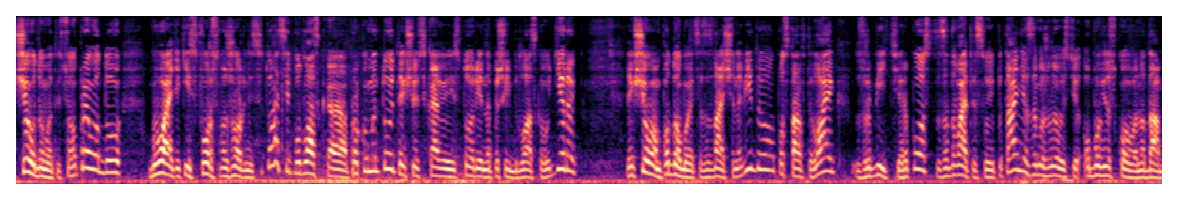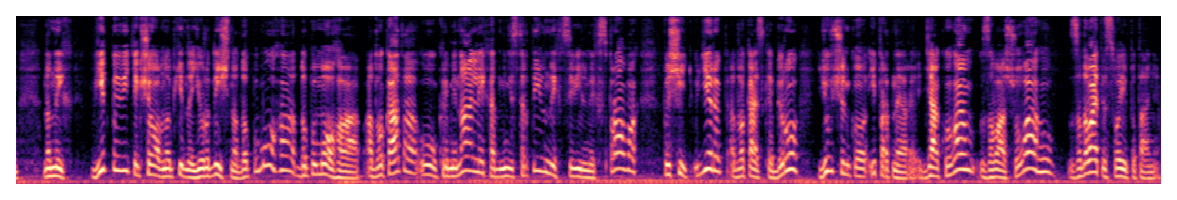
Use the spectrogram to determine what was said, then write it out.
Що ви думаєте з цього приводу? Бувають якісь форс-мажорні ситуації. Будь ласка, прокоментуйте. Якщо цікаві історії, напишіть, будь ласка, у Дірект. Якщо вам подобається зазначене відео, поставте лайк, зробіть репост, задавайте свої питання за можливості. Обов'язково надам на них відповідь. Якщо вам необхідна юридична допомога, допомога адвоката у кримінальних, адміністративних, цивільних справах, пишіть у Дірект, адвокатське бюро Ювченко і партнери. Дякую вам за вашу увагу. Задавайте свої питання.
